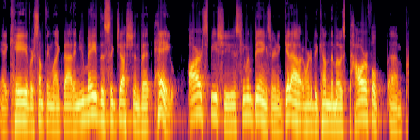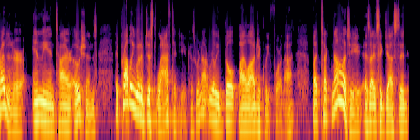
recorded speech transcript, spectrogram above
in a cave or something like that, and you made the suggestion that, hey, our species, human beings, are going to get out and we're going to become the most powerful um, predator in the entire oceans, they probably would have just laughed at you because we're not really built biologically for that. But technology, as I've suggested,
